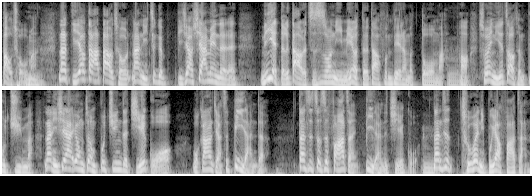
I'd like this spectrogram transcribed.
报酬嘛。那比较大的报酬，那你这个比较下面的人，你也得到了，只是说你没有得到分配那么多嘛。好，所以你就造成不均嘛。那你现在用这种不均的结果，我刚刚讲是必然的。但是这是发展必然的结果，但是除非你不要发展，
